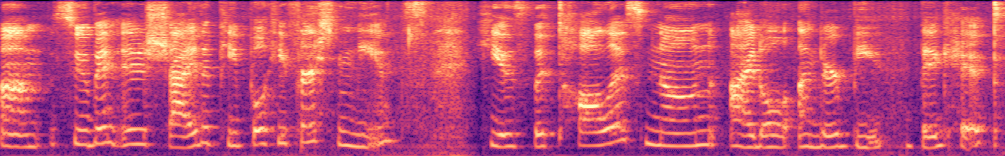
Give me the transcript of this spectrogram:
Um, Subin is shy to people he first meets. He is the tallest known idol under B- Big Hit.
